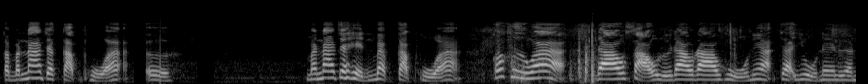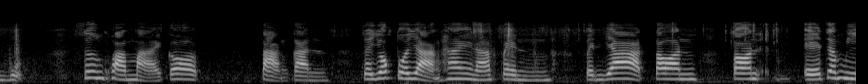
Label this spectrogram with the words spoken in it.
แต่มันน่าจะกลับหัว เออ มันน่าจะเห็นแบบกลับหัว ก็คือว่าดาวเสาหรือดาวราหูเนี่ยจะอยู่ในเรือนบุตร ซึ่งความหมายก็ต่างกัน จะยกตัวอย่างให้นะ เป็น เป็นญาติตอน ตอนเอจะมี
